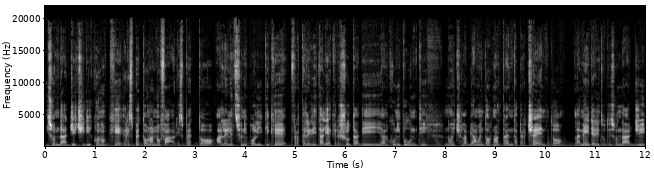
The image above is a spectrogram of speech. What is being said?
I sondaggi ci dicono che rispetto a un anno fa, rispetto alle elezioni politiche, Fratelli d'Italia è cresciuta di alcuni punti. Noi ce l'abbiamo intorno al 30%, la media di tutti i sondaggi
